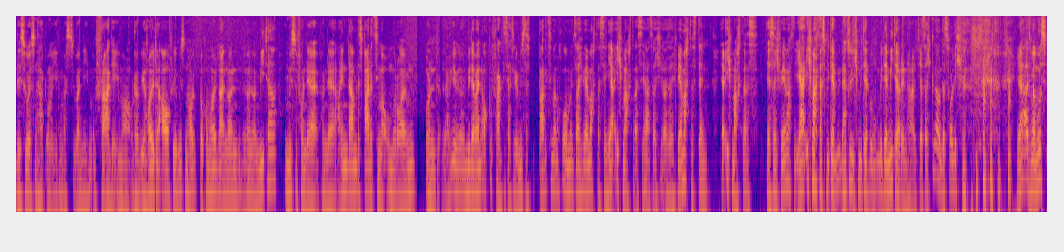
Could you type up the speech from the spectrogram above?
Ressourcen hat, um irgendwas zu übernehmen und frage immer. Oder wie heute auch, wir müssen heute, bekommen heute einen neuen, neuen Mieter und müssen von der, von der einen Dame das Badezimmer umräumen. Und da habe ich mittlerweile auch gefragt. Ich sagte, wir müssen das Badezimmer noch um. Und sage ich, wer macht das denn? Ja, ich mache das. Ja, sage ich, sag ich, wer macht das denn? Ja, ich mache das. Ja, sag ich, wer macht das? Ja, ich mache das mit der, natürlich mit der, mit der Mieterin halt. Ja, sag ich, genau, das wollte ich. ja, also man muss,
